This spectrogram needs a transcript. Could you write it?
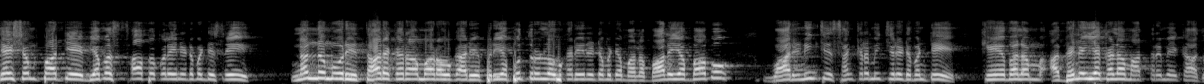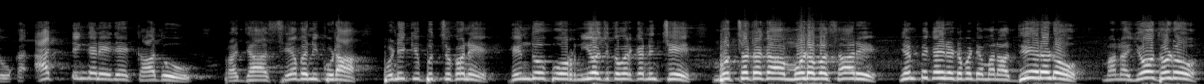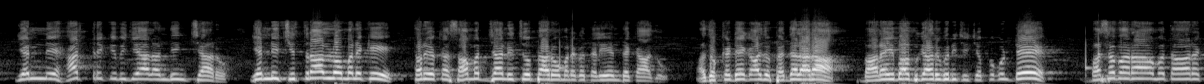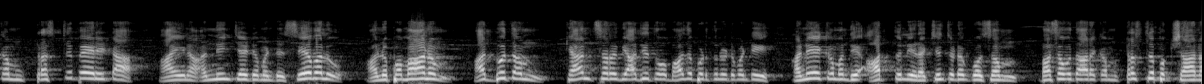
Telugu Desam party వ్యవస్థాపకులైనటువంటి శ్రీ నందమూరి తారక రామారావు గారి ప్రియ పుత్రుల్లో ఒకరైనటువంటి మన బాలయ్య బాబు వారి నుంచి సంక్రమించినటువంటి కేవలం అభినయ కళ మాత్రమే కాదు ఒక యాక్టింగ్ అనేదే కాదు. ప్రజా సేవని కూడా పుణికి పుచ్చుకొని హిందూపూర్ నియోజకవర్గం నుంచి ముచ్చటగా మూడవసారి ఎంపికైనటువంటి మన ధీరుడు మన యోధుడు ఎన్ని హ్యాట్రిక్ విజయాలు అందించారు ఎన్ని చిత్రాల్లో మనకి తన యొక్క సామర్థ్యాన్ని చూపారో మనకు తెలియందే కాదు. అదొక్కటే కాదు పెద్దలారా బాలయ్య బాబు గారి గురించి చెప్పుకుంటే బసవరామ తారకం ట్రస్ట్ పేరిట ఆయన అందించేటువంటి సేవలు అనుపమానం అద్భుతం క్యాన్సర్ వ్యాధితో బాధపడుతున్నటువంటి అనేక మంది ఆత్తుల్ని రక్షించడం కోసం బసవ తారకం ట్రస్ట్ పక్షాన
